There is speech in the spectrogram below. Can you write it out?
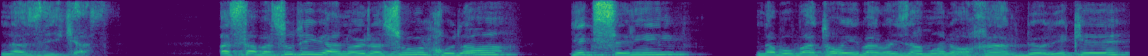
نزدیک است. از توسط یوحنای رسول خدا یک سری نبوت برای زمان آخر داده که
